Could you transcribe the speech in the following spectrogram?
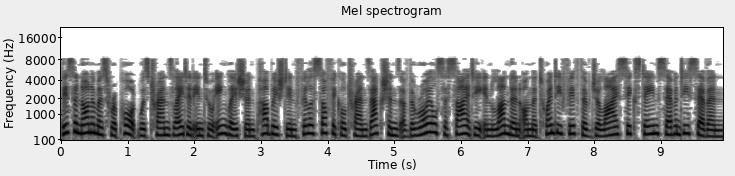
This anonymous report was translated into English and published in Philosophical Transactions of the Royal Society in London on 25 July 1677.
